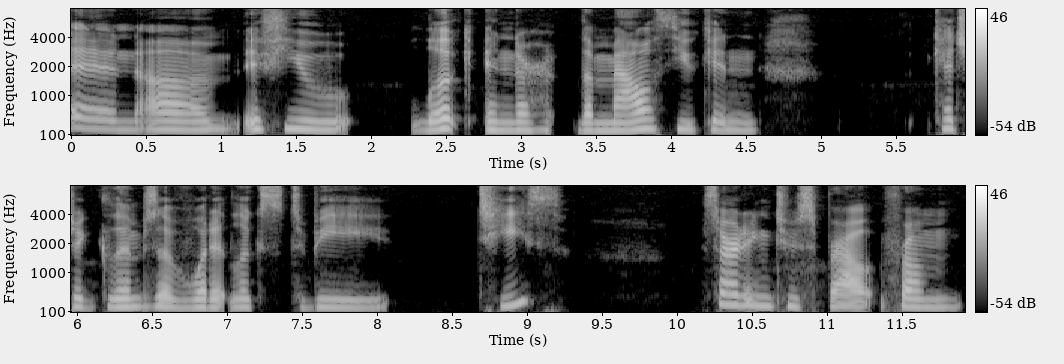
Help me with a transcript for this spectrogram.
And um, if you look into her- the mouth, you can catch a glimpse of what it looks to be teeth starting to sprout from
